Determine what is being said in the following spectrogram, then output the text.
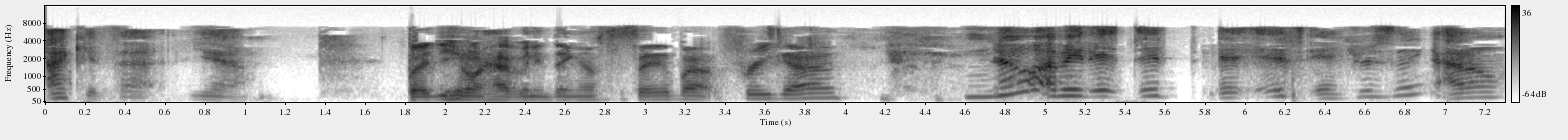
I get that. Yeah. But you don't have anything else to say about Free Guy? No, I mean, it, it, it it's interesting. I don't,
